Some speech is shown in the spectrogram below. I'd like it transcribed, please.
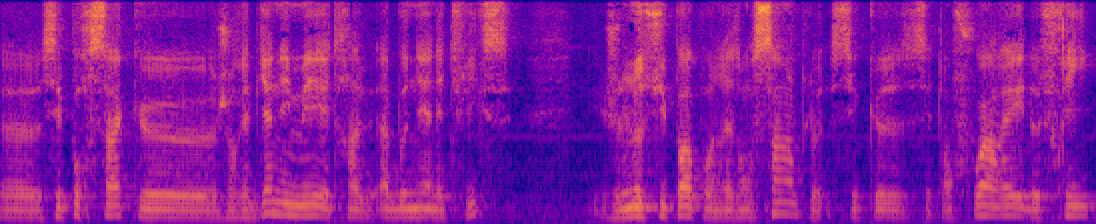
Euh, c'est pour ça que j'aurais bien aimé être abonné à Netflix. Je ne le suis pas pour une raison simple, c'est que cet enfoiré de Free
